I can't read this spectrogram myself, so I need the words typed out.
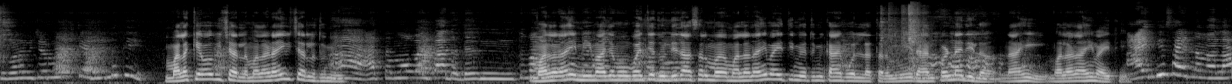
तुम्हाला विचारूनच केली ना ती. मला केव्हा विचारलं? मला नाही विचारलं तुम्ही. हा आता मोबाईल पाहत मला नाही मी माझ्या मोबाईलच्या धुंदीत असेल म- मला नाही माहिती मी तुम्ही काय बोलला तर. मी ध्यान पण नाही दिलं. नाही मला नाही माहिती. सांगितलं मला.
